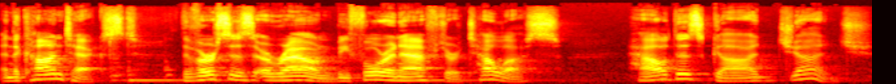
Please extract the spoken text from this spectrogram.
And the context, the verses around, before and after, tell us how does God judge?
